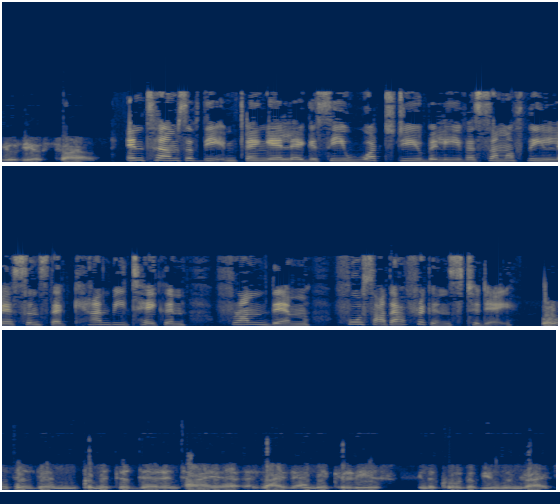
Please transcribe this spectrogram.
UDF trial. In terms of the Mxenge legacy, what do you believe are some of the lessons that can be taken from them for South Africans today? Both of them committed their entire lives and their careers in the cause of human rights.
